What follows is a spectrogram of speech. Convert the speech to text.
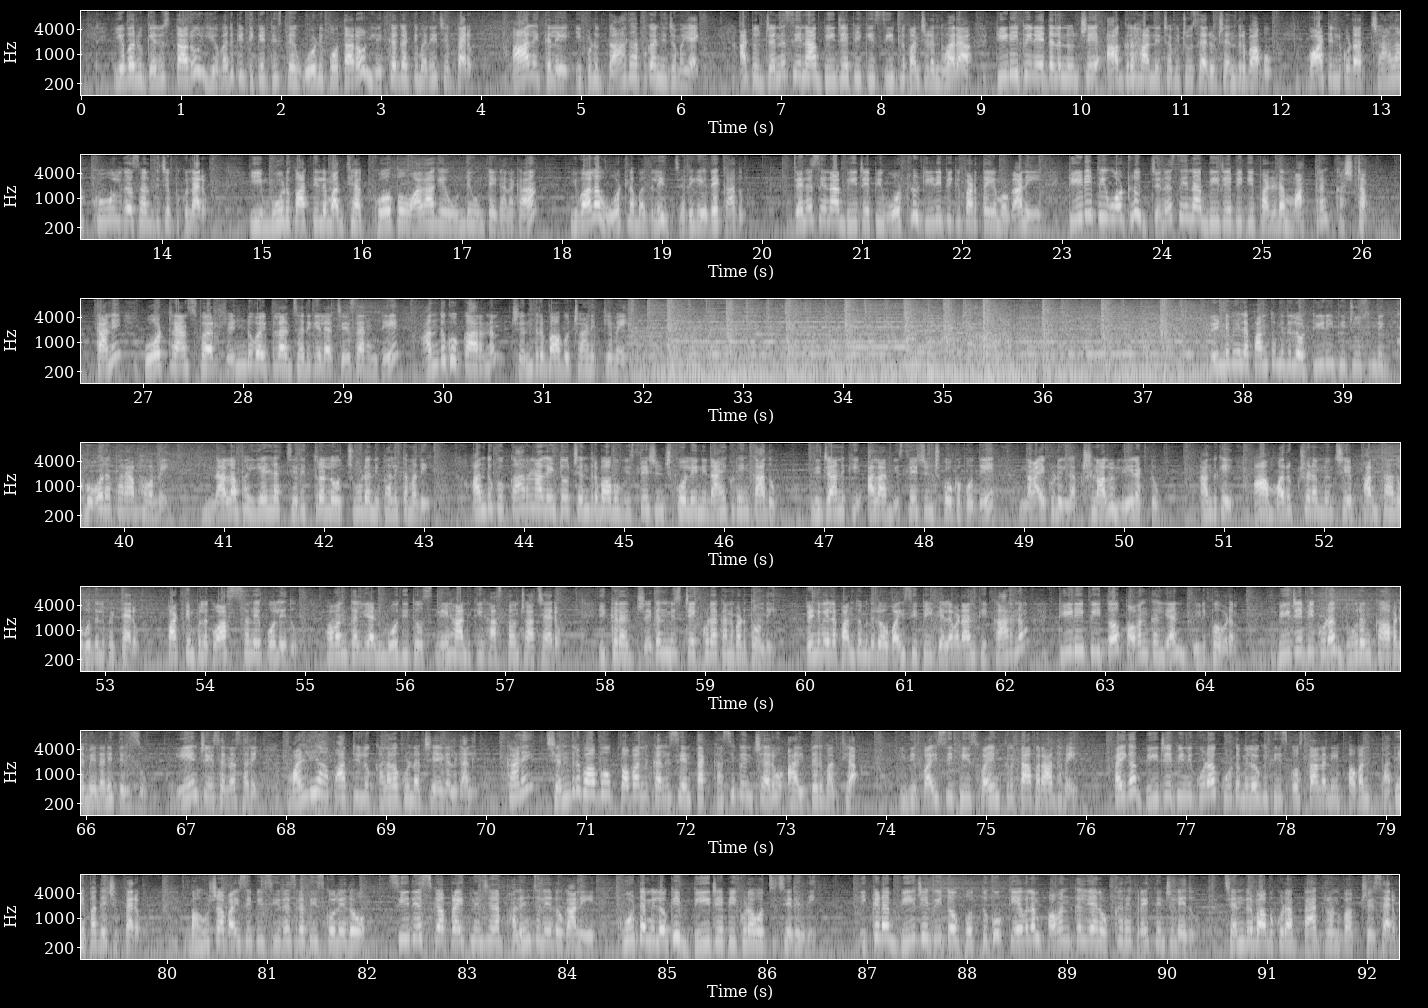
ఎవరు గెలుస్తారో ఎవరికి టికెట్ ఇస్తే ఓడిపోతారో లెక్కగట్టి మరీ చెప్పారు. ఆ లెక్కలే ఇప్పుడు దాదాపుగా నిజమయ్యాయి. అటు జనసేన బీజేపీకి సీట్లు పంచడం ద్వారా టీడీపీ నేతల నుంచే ఆగ్రహాన్ని చవిచూశారు చంద్రబాబు. వాటిని కూడా చాలా కూల్గా సర్ది చెప్పుకున్నారు. ఈ మూడు పార్టీల మధ్య కోపం అలాగే ఉండి ఉంటే గనక ఇవాళ ఓట్ల బదిలీ జరిగేదే కాదు. జనసేన బీజేపీ ఓట్లు టీడీపీకి పడతాయేమో కానీ టీడీపీ ఓట్లు జనసేన బీజేపీకి పడడం మాత్రం కష్టం. కానీ ఓట్ ట్రాన్స్ఫర్ రెండు వైపులా జరిగేలా చేశారంటే అందుకు కారణం చంద్రబాబు చాణక్యమే. రెండు వేల పంతొమ్మిదిలో టీడీపీ చూసింది ఘోర పరాభవమే. నలభై ఏళ్ళ చరిత్రలో చూడని ఫలితమది. అందుకు కారణాలేంటో చంద్రబాబు విశ్లేషించుకోలేని నాయకుడేం కాదు. నిజానికి అలా విశ్లేషించుకోకపోతే నాయకుడి లక్షణాలు లేనట్టు. అందుకే ఆ మరుక్షణం నుంచే పంతాలు వదిలిపెట్టారు. పట్టింపులకు అస్సలే పోలేదు. పవన్ కళ్యాణ్ మోదీతో స్నేహానికి హస్తం చాచారు. ఇక్కడ జగన్ మిస్టేక్ కూడా కనబడుతోంది. రెండు వేల పంతొమ్మిదిలో వైసీపీ గెలవడానికి కారణం టీడీపీతో పవన్ కళ్యాణ్ విడిపోవడం. బీజేపీ కూడా దూరం కావడమేనని తెలుసు. ఏం చేసినా సరే మళ్ళీ ఆ పార్టీలు కలవకుండా చేయగలగాలి. కానీ చంద్రబాబు పవన్ కలిసేంత కసి పెంచారు ఆ ఇద్దరి మధ్య. ఇది వైసీపీ స్వయంకృతాపరాధమే. పైగా బీజేపీని కూడా కూటమిలోకి తీసుకొస్తానని పవన్ పదే పదే చెప్పారు. బహుశా వైసీపీ సీరియస్గా తీసుకోలేదో సీరియస్గా ప్రయత్నించినా ఫలించలేదో గానీ కూటమిలోకి బీజేపీ కూడా వచ్చి చేరింది. ఇక్కడ బీజేపీతో పొత్తుకు కేవలం పవన్ కళ్యాణ్ ఒక్కరే ప్రయత్నించలేదు. చంద్రబాబు కూడా బ్యాక్గ్రౌండ్ వర్క్ చేశారు.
